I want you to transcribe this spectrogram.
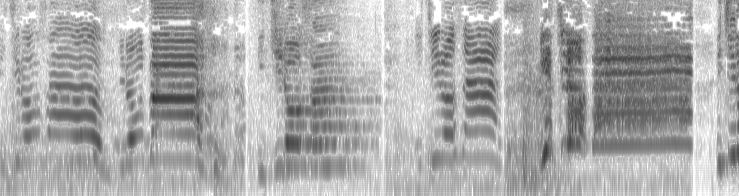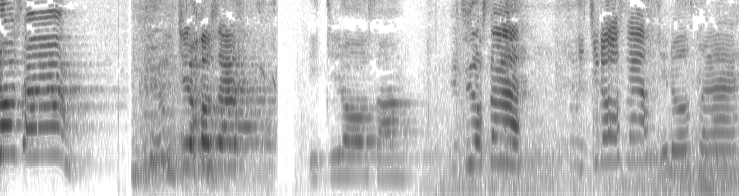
一郎さん。一郎さん。一郎さん。一郎さん。一郎さん。一郎さん。一郎さん。一郎さん。一郎さん。一郎さん。一郎さん。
